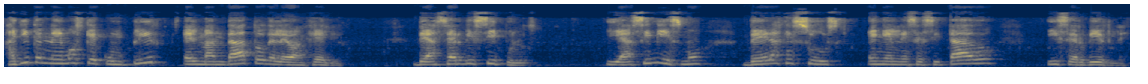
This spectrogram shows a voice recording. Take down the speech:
Allí tenemos que cumplir el mandato del Evangelio, de hacer discípulos y asimismo ver a Jesús en el necesitado y servirle.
